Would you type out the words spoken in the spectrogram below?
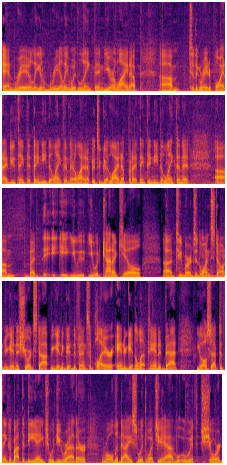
and really, really would lengthen your lineup. Um, to the greater point, I do think that they need to lengthen their lineup. It's a good lineup, but I think they need to lengthen it. Um, but you you would kind of kill. Uh, two birds with one stone. You're getting a shortstop, you're getting a good defensive player, and you're getting a left-handed bat. You also have to think about the DH. Would you rather roll the dice with what you have with Short,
